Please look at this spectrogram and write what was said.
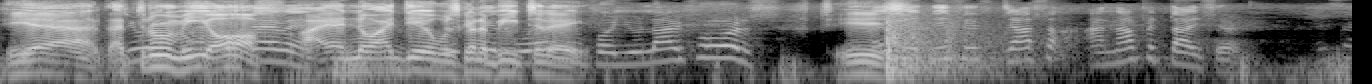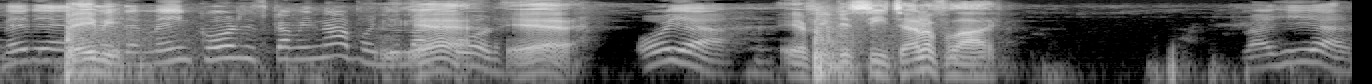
Yeah, that June threw me off. I had no idea it was gonna be today. For July 4th. Jeez. Maybe this is just an appetizer. Maybe, Maybe. the main course is coming up on July Yeah, 4th. yeah. Oh yeah, If you can see Tenafly. right here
